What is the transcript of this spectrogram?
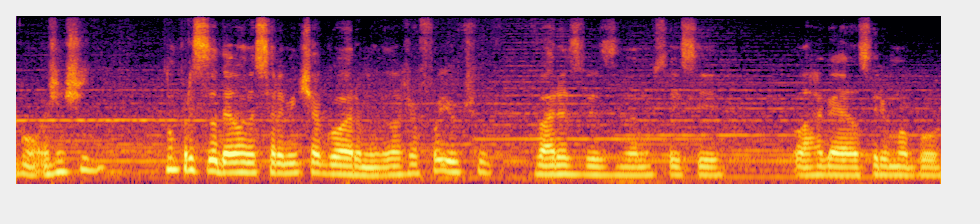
Bom, a gente não precisa dela necessariamente agora, mas ela já foi útil várias vezes, né? Não sei se largar ela seria uma boa.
